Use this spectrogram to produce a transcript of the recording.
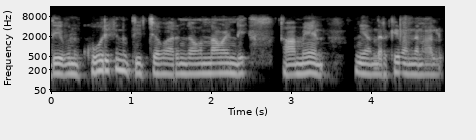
దేవుని కోరికను తీర్చేవారంగా ఉన్నామండి. ఆమెన్. మీ అందరికీ వందనాలు.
